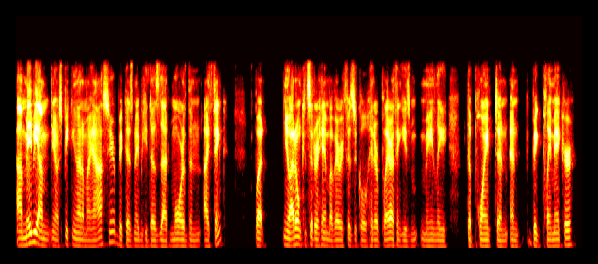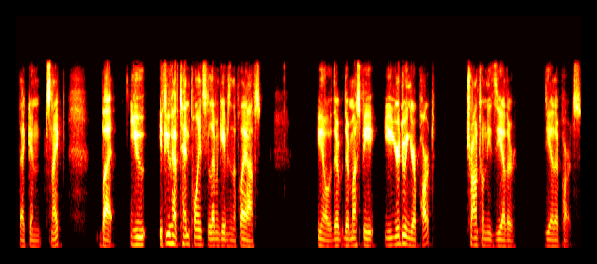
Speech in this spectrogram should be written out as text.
uh, maybe I'm you know speaking out of my ass here because maybe he does that more than I think. But you know I don't consider him a very physical hitter player. I think he's mainly the point and and big playmaker that can snipe. But you if you have 10 points 11 games in the playoffs, you know there there must be you're doing your part. Toronto needs the other the other parts.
